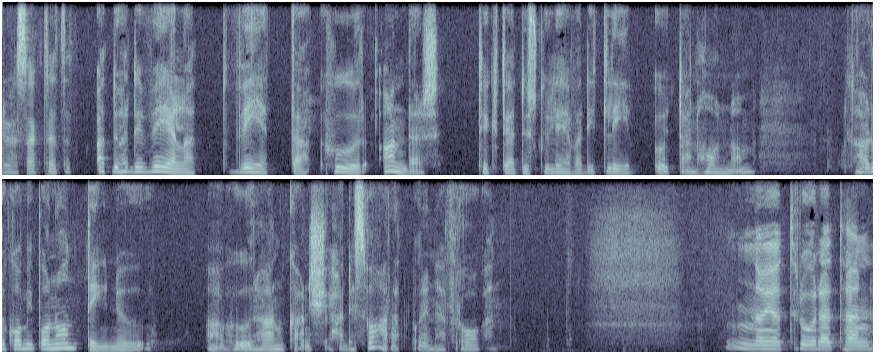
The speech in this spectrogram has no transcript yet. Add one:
Du har sagt att, att du hade velat veta hur Anders tyckte att du skulle leva ditt liv utan honom. Har du kommit på någonting nu av hur han kanske hade svarat på den här frågan? No, jag tror att han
